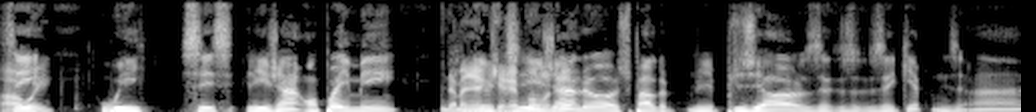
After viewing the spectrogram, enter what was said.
Ah oui? Oui. les gens n'ont pas aimé de manière qui Les gens, là, je parle de plusieurs équipes, ils disent Ah,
